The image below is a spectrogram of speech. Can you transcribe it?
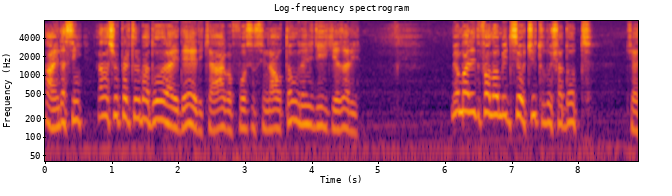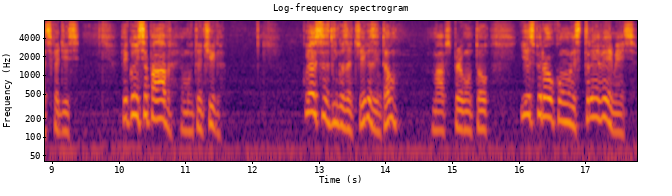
Ainda assim, ela achou perturbadora a ideia de que a água fosse um sinal tão grande de riqueza ali. Meu marido falou-me de seu título, Shadot, Jéssica disse. Reconheci a palavra, é muito antiga. Conhece as línguas antigas, então? Maps perguntou e esperou com uma estranha veemência.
